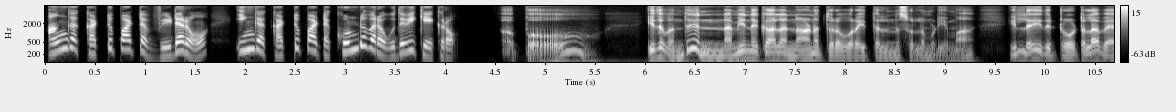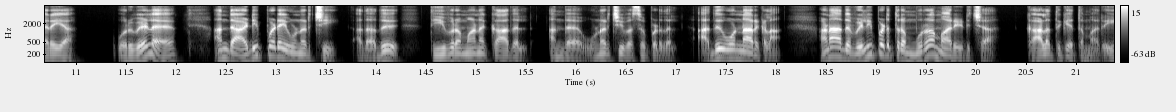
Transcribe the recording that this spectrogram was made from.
அங்க கட்டுப்பாட்டை விடறோம் இங்க கட்டுப்பாட்டை கொண்டு வர உதவி கேக்குறோம். அப்போ இது வந்து நவீன கால நாணத்துற உரைத்தல்னு சொல்ல முடியுமா? இல்ல இது டோட்டலா வேறயா? ஒருவேளை அந்த அடிப்படை உணர்ச்சி அதாவது தீவிரமான காதல் அந்த உணர்ச்சி வசப்படுதல் அது ஒன்றா இருக்கலாம். ஆனா அதை வெளிப்படுத்துற முறை மாறிடுச்சா? காலத்துக்கு ஏத்த மாதிரி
